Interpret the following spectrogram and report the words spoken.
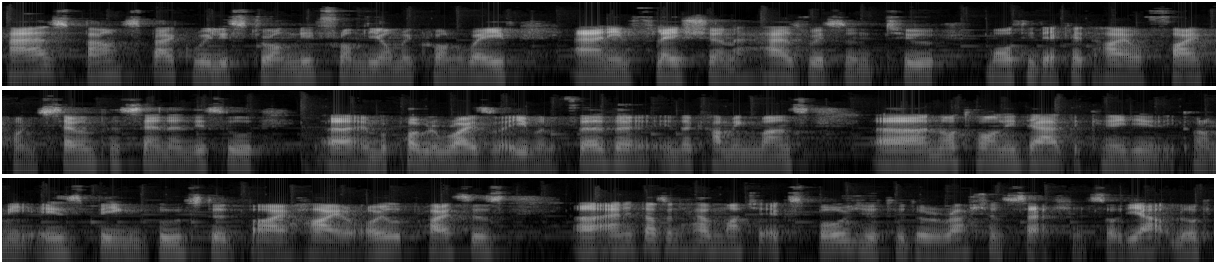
has bounced back really strongly from the Omicron wave, and inflation has risen to multi-decade high of 5.7%, and this will, uh, will probably rise even further in the coming months. Uh, not only that, the Canadian economy is being boosted by higher oil prices, and it doesn't have much exposure to the Russian sanctions. So the outlook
